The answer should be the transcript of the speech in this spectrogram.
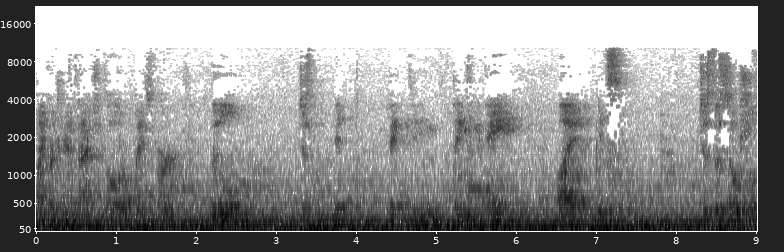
microtransactions all over the place for little, just nitpicking things in the game. But it's just a social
